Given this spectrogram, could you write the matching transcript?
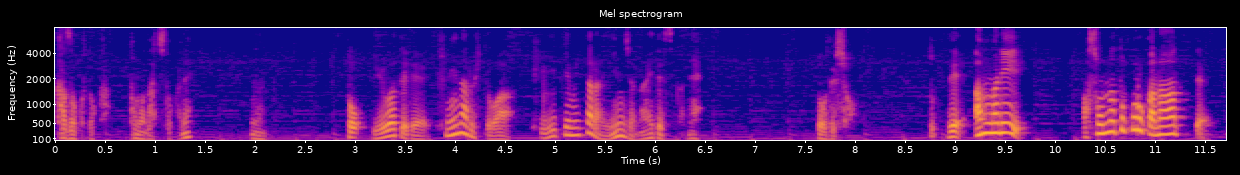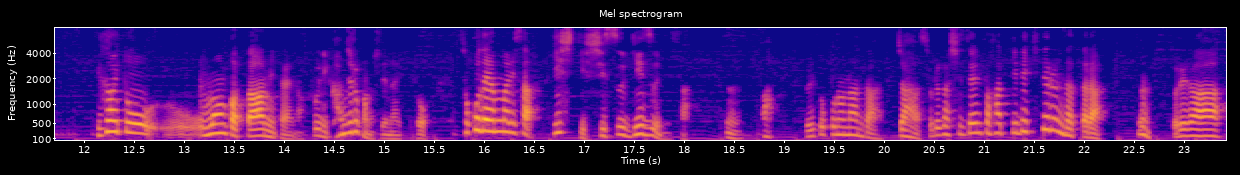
家族とか友達とかね。うん。というわけで、気になる人は聞いてみたらいいんじゃないですかね。どうでしょう。で、あんまり、あ、そんなところかなって、意外と思わんかったみたいな風に感じるかもしれないけど、そこであんまりさ、意識しすぎずにさ、うん、あ、そういうところなんだ。じゃあ、それが自然と発揮できてるんだったら、うん、それが、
